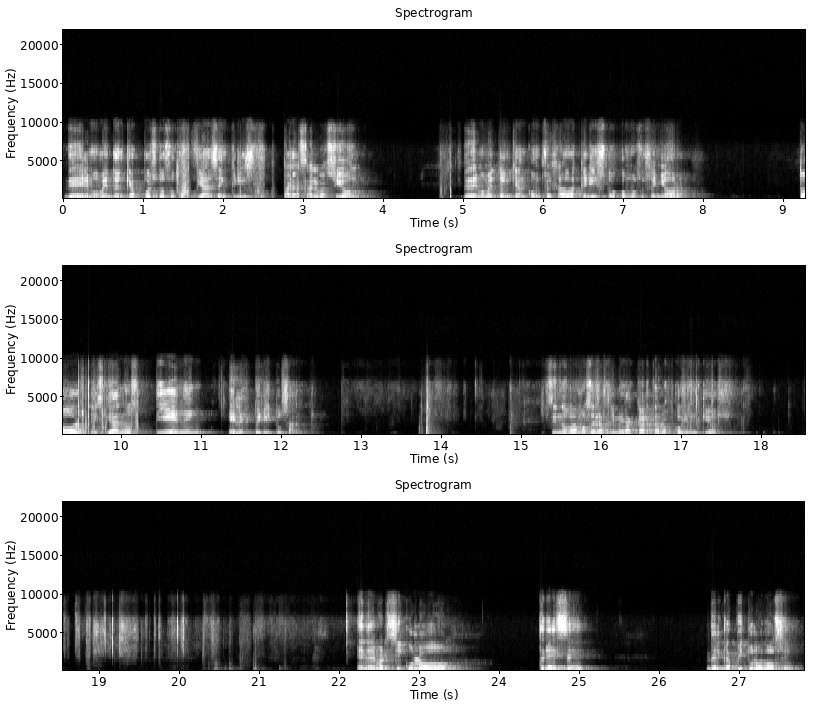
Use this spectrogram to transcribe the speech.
desde el momento en que han puesto su confianza en Cristo para salvación desde el momento en que han confesado a Cristo como su Señor, todos los cristianos tienen el Espíritu Santo. Si nos vamos a la primera carta a los Corintios, en el versículo 13 del capítulo 12,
